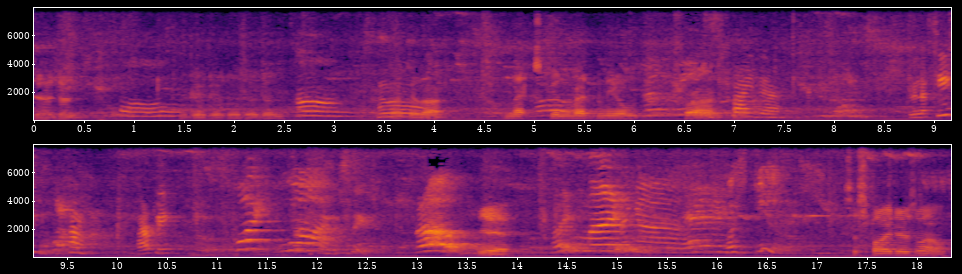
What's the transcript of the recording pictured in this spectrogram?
Dun, dun. Dun. Look at that. Mexican red nail tarantula. Spider. You wanna see? Come. Harpy. Yeah, Mosquitoes. it's a spider as well.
